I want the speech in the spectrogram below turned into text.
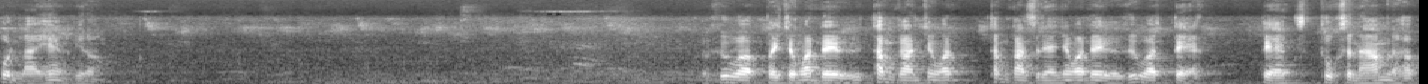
คนหลายแห้งพี่น้องก็คือว่าไปจังหวัดใดหรือทำการจังหวัดทำการแสดงจังหวัดใดก็คือว่าแตกแตกทุกสนามแหละครับ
